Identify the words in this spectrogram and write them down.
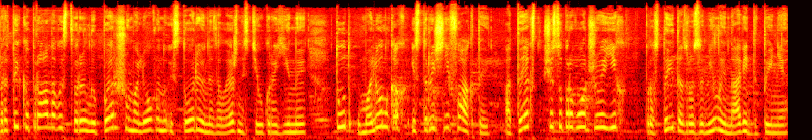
Брати Капранови створили першу мальовану історію незалежності України. Тут у малюнках історичні факти, а текст, що супроводжує їх, простий та зрозумілий навіть дитині.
